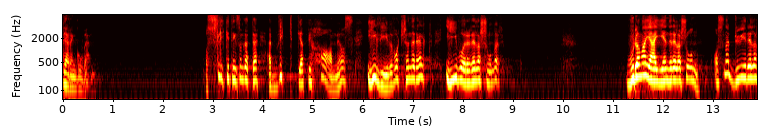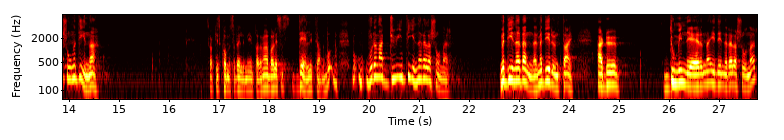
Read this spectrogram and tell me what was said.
Det er en god venn. Og Slike ting som dette er viktig at vi har med oss i livet vårt generelt, i våre relasjoner. Hvordan er jeg i en relasjon? Åssen er du i relasjonene dine? Jeg skal ikke komme så veldig mye inn på det, men jeg bare liksom dele litt. Hvordan er du i dine relasjoner? Med dine venner, med de rundt deg. Er du dominerende i dine relasjoner?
